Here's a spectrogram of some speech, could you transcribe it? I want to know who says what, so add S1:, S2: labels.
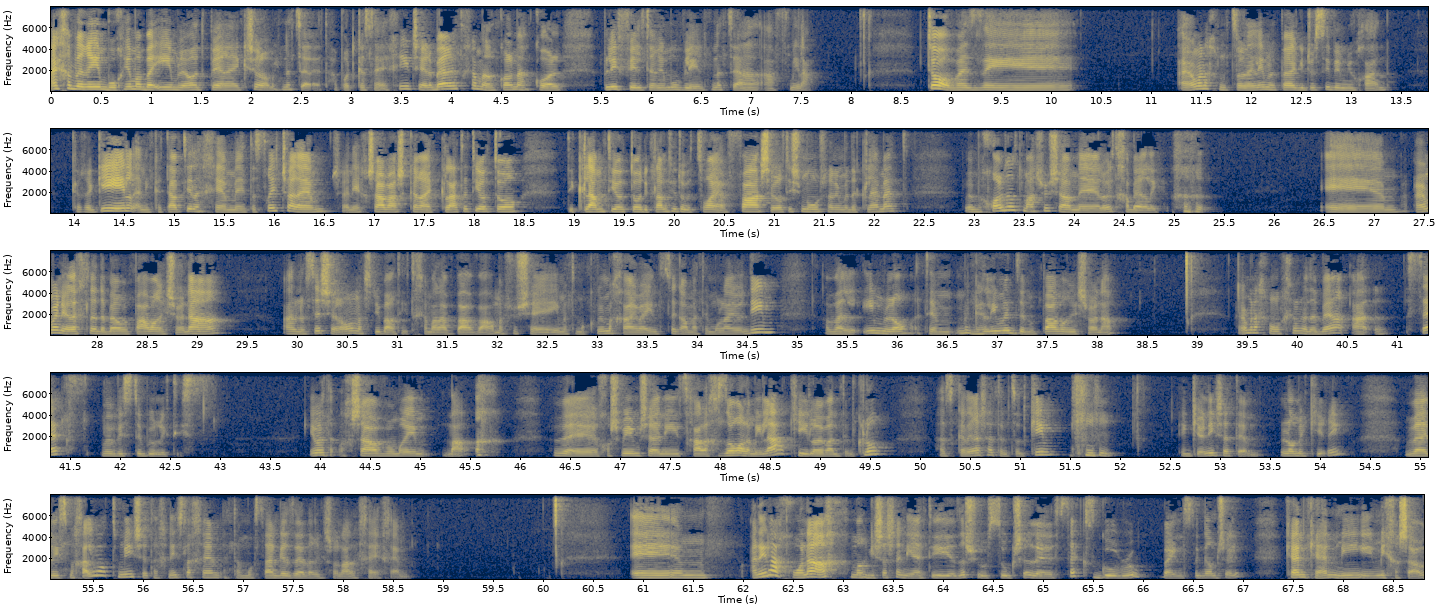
S1: היי חברים, ברוכים הבאים לעוד פרק של לא מתנצלת, הפודקאסט היחיד שידבר איתכם על הכל מהכל, בלי פילטרים ובלי להתנצל על אף מילה. טוב, אז uh, היום אנחנו צוללים לפרק ג'וסי במיוחד. כרגיל, אני כתבתי לכם uh, תסריט שלם, שאני עכשיו אשכרה הקלטתי אותו, דקלמתי אותו, דקלמתי אותו בצורה יפה, שלא תשמעו שאני מדקלמת, ובכל זאת משהו שם uh, לא התחבר לי. um, היום אני הולכת לדבר בפעם הראשונה על נושא שלא ממש דיברתי איתכם עליו בעבר, משהו שאם אתם עוקבים אחריי באינסטגרם אתם אולי יודעים, אבל אם לא, אתם מגלים את זה בפעם הראשונה. היום אנחנו הולכים לדבר על סקס וויסטיבוליטיס. אם אתם עכשיו אומרים, מה? וחושבים שאני צריכה לחזור על המילה כי לא הבנתם כלום, אז כנראה שאתם צודקים. הגיוני שאתם לא מכירים, ואני שמחה להיות מי שתכניס לכם את המושג הזה לראשונה לחייכם. אמ, אני לאחרונה מרגישה שנהייתי איזשהו סוג של סקס גורו באינסטגרם שלי. כן, כן, מי, מי חשב?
